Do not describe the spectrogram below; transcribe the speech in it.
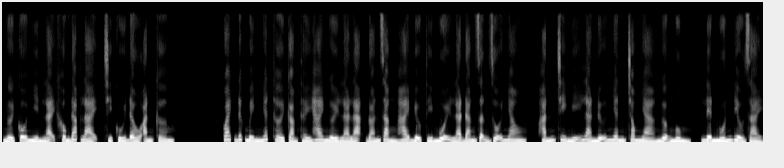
Người cô nhìn lại không đáp lại, chỉ cúi đầu ăn cơm. Quách Đức Minh nhất thời cảm thấy hai người là lạ, đoán rằng hai biểu tỷ muội là đang giận dỗi nhau, hắn chỉ nghĩ là nữ nhân trong nhà ngượng ngùng, liền muốn điều giải,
